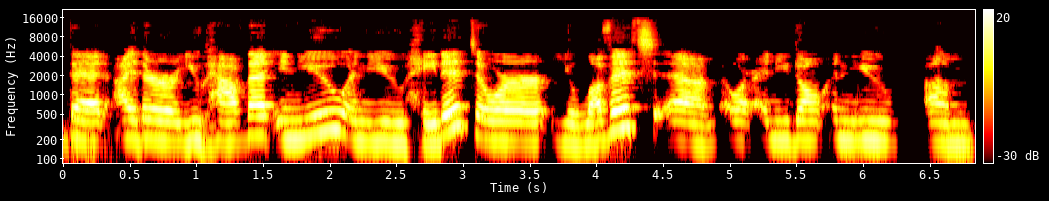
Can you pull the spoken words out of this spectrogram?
that either you have that in you and you hate it or you love it um, or and you don't and you um,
